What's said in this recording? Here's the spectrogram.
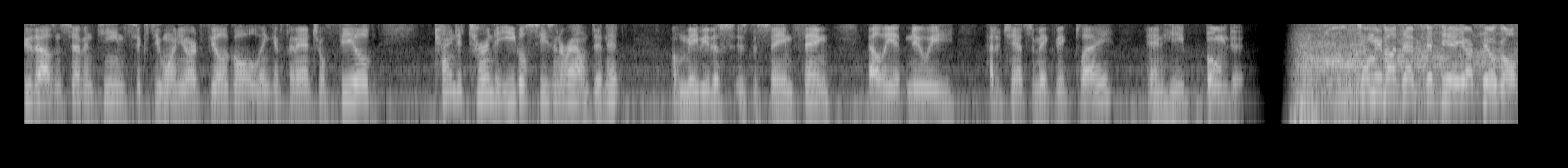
2017, 61 yard field goal at Lincoln Financial Field. Kind of turned the Eagles season around, didn't it? well, maybe this is the same thing. Elliott knew he had a chance to make a big play, and he boomed it. Tell me about that 58 yard field goal.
